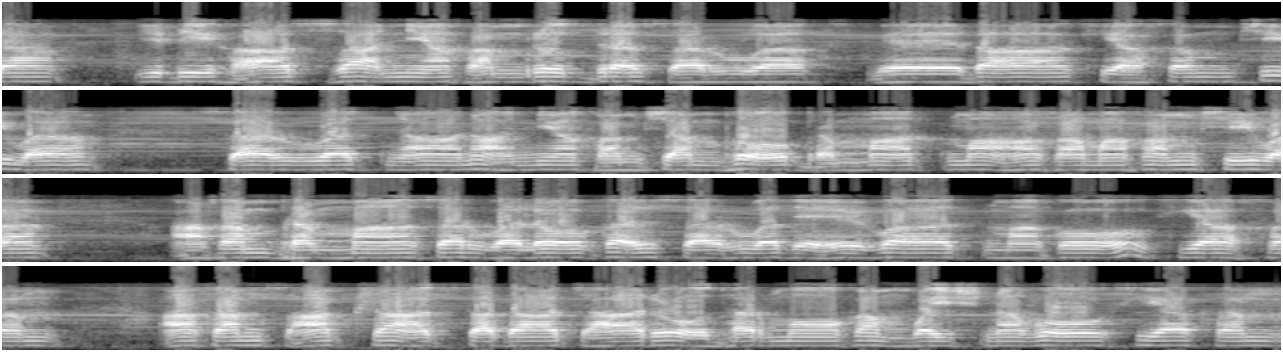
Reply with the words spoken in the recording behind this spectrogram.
च इतिहासान्यहं रुद्र सर्ववेदाह्यहं शिव सर्वज्ञानान्यहं शम्भो ब्रह्मात्माहमहं शिव अहं ब्रह्मा सर्वलोकः सर्वदेवात्मको ह्यहम् अहं साक्षात् सदाचारो धर्मोऽहं वैष्णवो ह्यहं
